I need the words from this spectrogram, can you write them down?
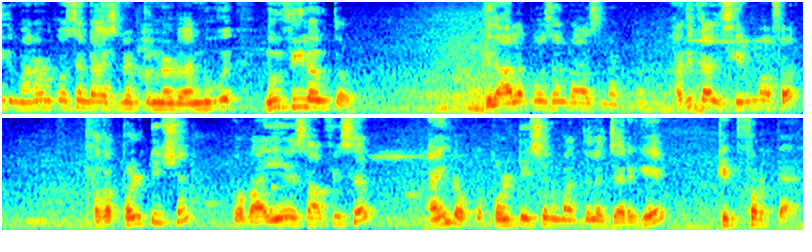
ఇది మనోడి కోసం రాసినట్టున్నాడు అని నువ్వు నువ్వు ఫీల్ అవుతావు. ఇది వాళ్ళ కోసం రాసినట్టున్నాడు. అది కాదు సినిమా ఫర్ ఒక పొలిటీషియన్ ఒక ఐఏఎస్ ఆఫీసర్ అండ్ ఒక పొలిటీషియన్ మధ్యలో జరిగే టిట్ ఫర్ ట్యాట్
